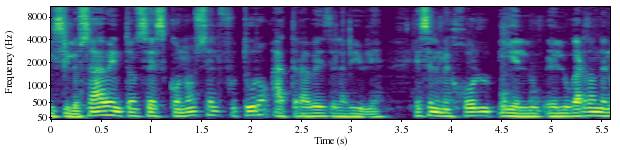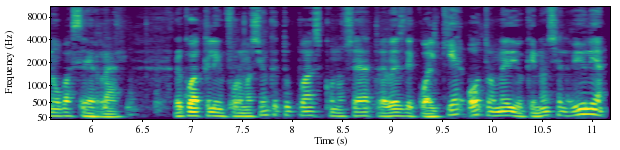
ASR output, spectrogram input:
Y si lo sabe, entonces conoce el futuro a través de la Biblia. Es el mejor y el, lugar donde no vas a errar. Recuerda que la información que tú puedas conocer a través de cualquier otro medio que no sea la Biblia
